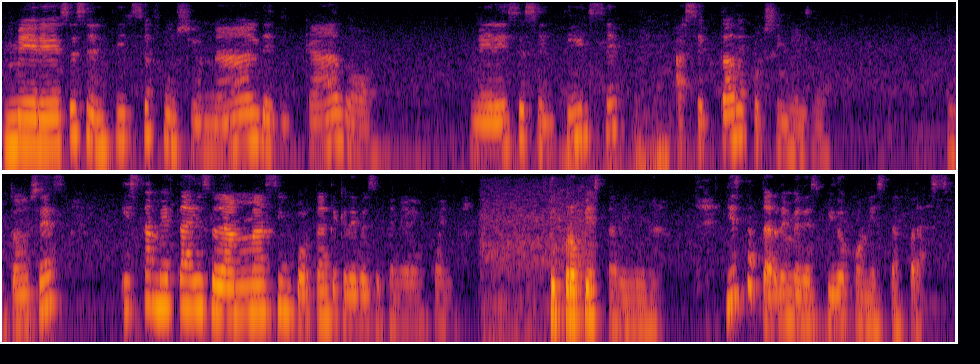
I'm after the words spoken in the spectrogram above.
merece sentirse funcional, dedicado, merece sentirse aceptado por sí mismo. Entonces, esta meta es la más importante que debes de tener en cuenta, tu propia estabilidad. Y esta tarde me despido con esta frase.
